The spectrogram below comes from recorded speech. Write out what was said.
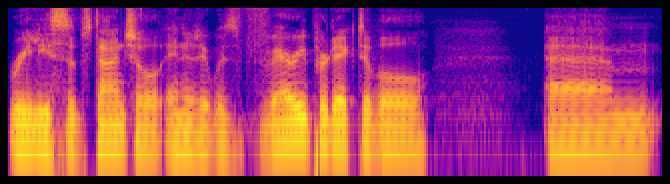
really substantial in it. It was very predictable. Um,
